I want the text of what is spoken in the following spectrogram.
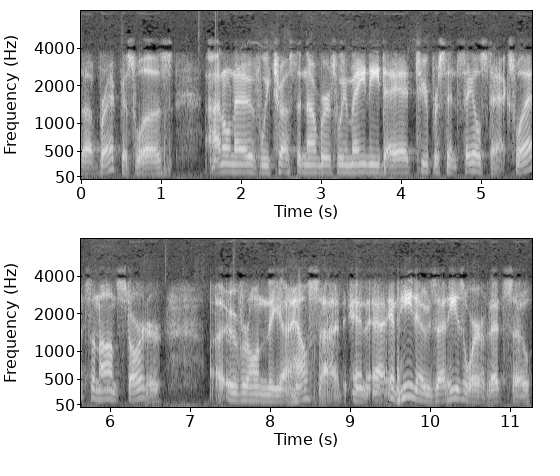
uh, breakfast was, I don't know if we trust the numbers. We may need to add two percent sales tax. Well, that's a non-starter uh, over on the uh, House side, and uh, and he knows that. He's aware of that. So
